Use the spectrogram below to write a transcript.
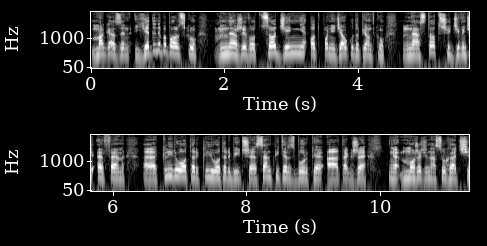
magazyn jedyny po polsku na żywo codziennie od poniedziałku do piątku na 103.9 FM e, Clearwater, Clearwater Beach, San Petersburg, a także możecie nas słuchać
